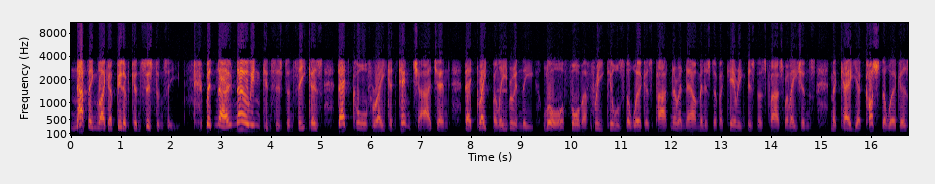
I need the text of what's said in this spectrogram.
Nothing like a bit of consistency. But no, no inconsistency, because that call for a contempt charge and that great believer in the law, former Free Kills the Workers partner and now Minister for Caring Business Class Relations, Michaelia Cost the Workers,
